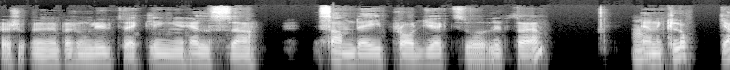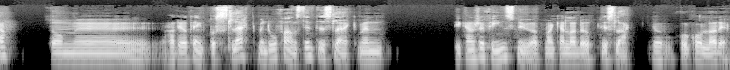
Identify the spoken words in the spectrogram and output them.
pers eh, personlig utveckling, hälsa, Someday Projects och lite sådär. Mm. En klocka som eh, hade jag tänkt på Slack, men då fanns det inte Slack. Men det kanske finns nu att man kan ladda upp till Slack. Jag får kolla det.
